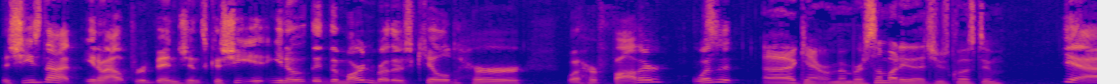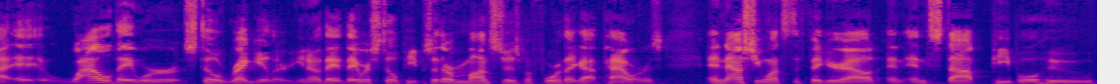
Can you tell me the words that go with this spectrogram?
that she's not, you know, out for vengeance because she, you know, the, the Martin brothers killed her. What her father was it? I can't remember somebody that she was close to. Yeah, it, while they were still regular, you know, they they were still people, so they were monsters before they got powers, and now she wants to figure out and and stop people who,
